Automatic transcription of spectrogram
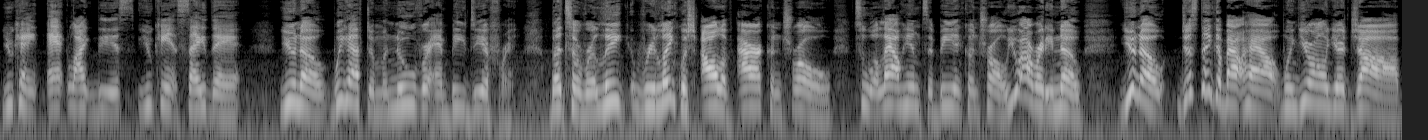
You can't act like this. You can't say that you know, we have to maneuver and be different. But to relinquish all of our control to allow him to be in control, you already know. You know, just think about how when you're on your job,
